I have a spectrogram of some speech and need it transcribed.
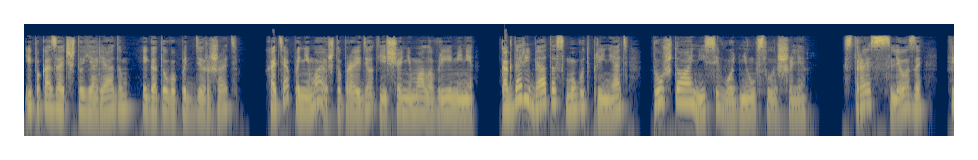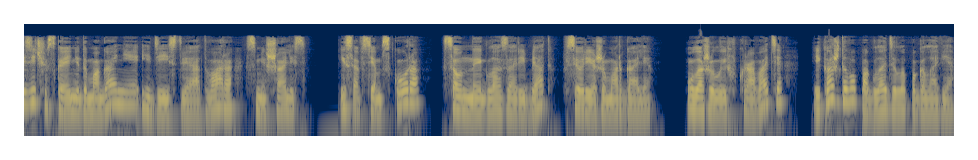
и показать, что я рядом и готова поддержать, хотя понимаю, что пройдет еще немало времени, когда ребята смогут принять то, что они сегодня услышали. Стресс, слезы, физическое недомогание и действия отвара смешались, и совсем скоро сонные глаза ребят все реже моргали. Уложила их в кровати и каждого погладила по голове.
